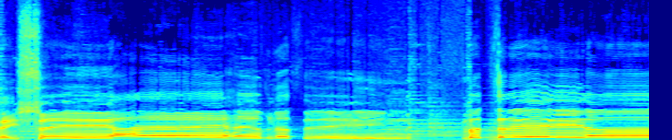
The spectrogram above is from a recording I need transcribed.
They say I have nothing, but they are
